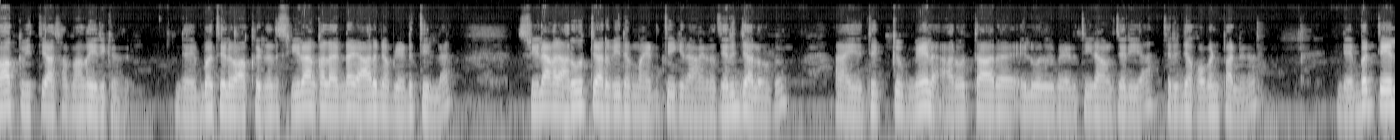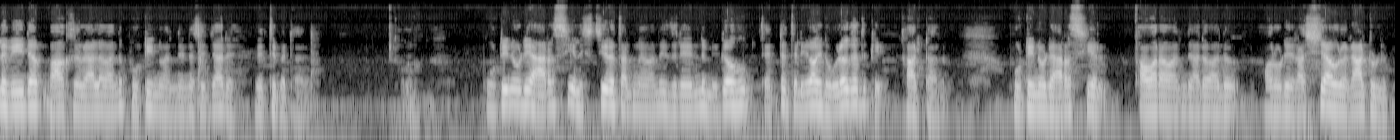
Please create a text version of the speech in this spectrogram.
வாக்கு வித்தியாசமாக இருக்கிறது. இந்த எண்பத்தேழு வாக்குன்றது ஸ்ரீலங்காவில் இருந்தால் யாருமே அப்படி எடுத்து இல்லை ஸ்ரீலங்காவில் அறுபத்தி ஆறு வீதமாக எடுத்திக்கிறாங்க எனக்கு தெரிஞ்ச அளவுக்கு. ஆனால் இதுக்கு மேலே அறுபத்தாறு எழுபதுக்கு மேலே எடுத்துக்கிறாங்க தெரியா? தெரிஞ்சால் கமெண்ட் பண்ணுங்கள் இந்த எண்பத்தேழு வீதம் வாக்குகளால் வந்து புட்டின் வந்து என்ன செஞ்சார்? வெற்றி பெற்றார். புட்டினுடைய அரசியல் ஸ்திரத்தன்மை வந்து இதிலிருந்து மிகவும் திட்ட தெளிவாக இந்த உலகத்துக்கு காட்டார். புட்டினுடைய அரசியல் பவரை வந்து அது அது அவருடைய ரஷ்யாவில் நாட்டுள்ளது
